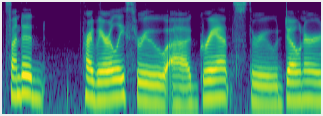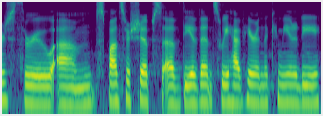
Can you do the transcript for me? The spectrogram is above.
funded primarily through uh, grants, through donors, through um, sponsorships of the events we have here in the community,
